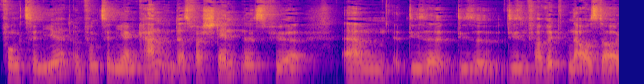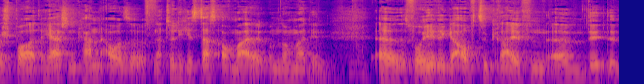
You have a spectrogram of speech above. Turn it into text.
funktioniert und funktionieren kann und das Verständnis für ähm, diese, diese, diesen verrückten Ausdauersport herrschen kann. Also natürlich ist das auch mal, um nochmal den, äh, das vorherige aufzugreifen, ähm, die, die,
